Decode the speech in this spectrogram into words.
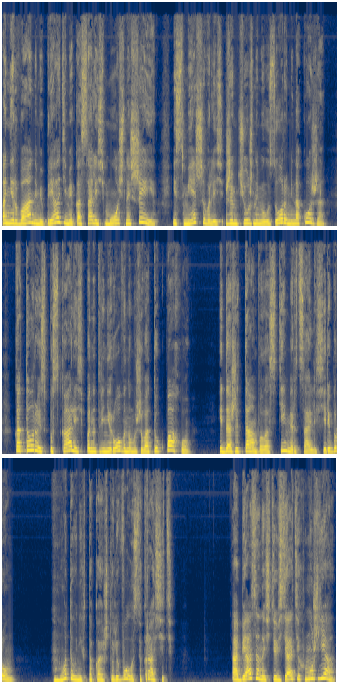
а нерваными прядями касались мощной шеи и смешивались жемчужными узорами на коже, которые спускались по натренированному животу к паху, и даже там волоски мерцали серебром. Мода у них такая, что ли, волосы красить? Обязанностью взять их мужья.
